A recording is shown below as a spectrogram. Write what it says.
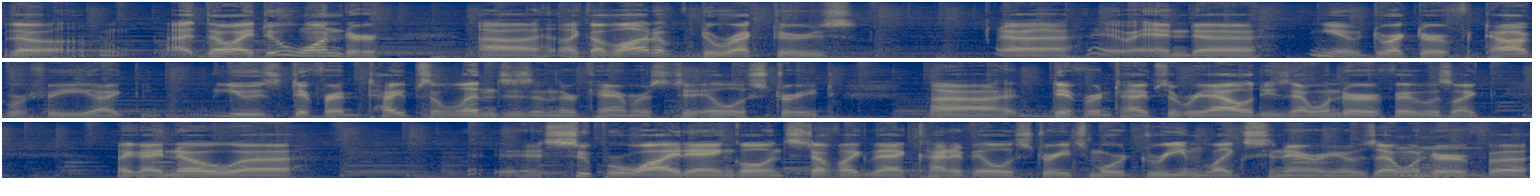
Though, uh, though I do wonder, uh, like a lot of directors, uh, and uh, you know, director of photography, like use different types of lenses in their cameras to illustrate uh, different types of realities. I wonder if it was like, like I know. Uh, a super wide angle and stuff like that kind of illustrates more dreamlike scenarios. I wonder if uh,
